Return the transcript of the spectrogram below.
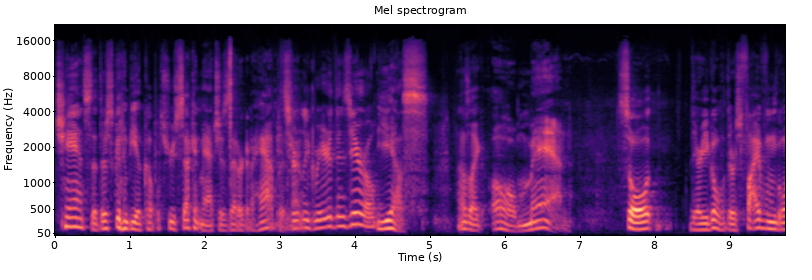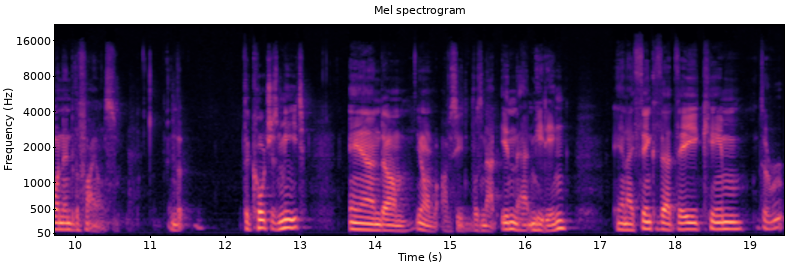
chance that there's going to be a couple true second matches that are going to happen." Certainly greater than zero. Yes. I was like, "Oh man." So there you go. There's five of them going into the finals, and the the coaches meet, and um, you know, obviously was not in that meeting, and I think that they came. The ru-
